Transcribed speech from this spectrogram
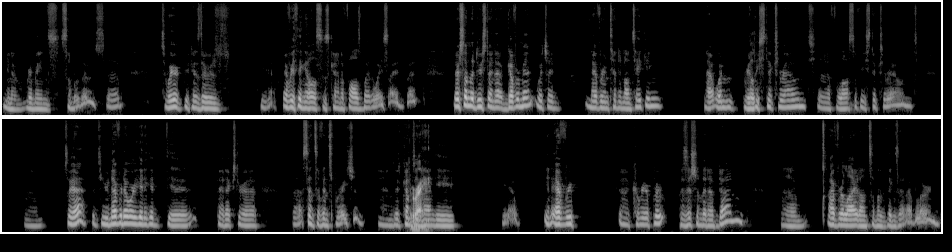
you know, remains some of those. Uh, it's weird because there's, you know, everything else is kind of falls by the wayside, but there's some that do stand out. Government, which I never intended on taking, that one really sticks around. Uh, philosophy sticks around. Um, so yeah, you never know where you're going to get the, that extra uh, sense of inspiration, and it comes right. in handy, you know, in every uh, career position that I've done. Um, I've relied on some of the things that I've learned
